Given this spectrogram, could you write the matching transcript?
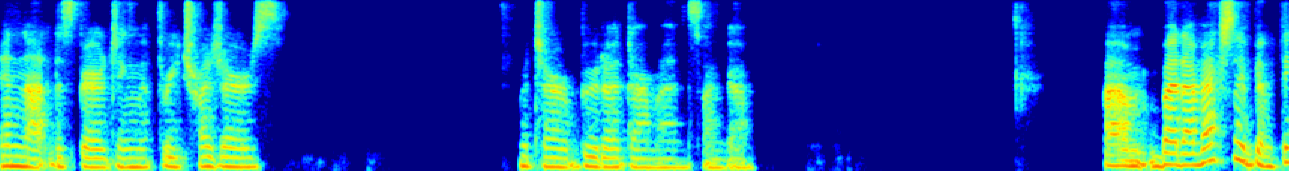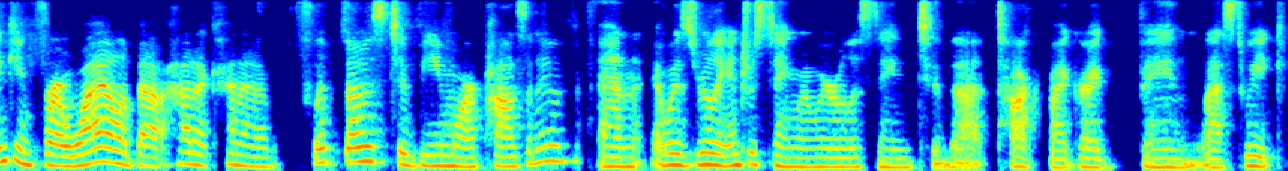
and not disparaging the three treasures, which are Buddha, Dharma, and Sangha. Um, but I've actually been thinking for a while about how to kind of flip those to be more positive. And it was really interesting when we were listening to that talk by Greg Bain last week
